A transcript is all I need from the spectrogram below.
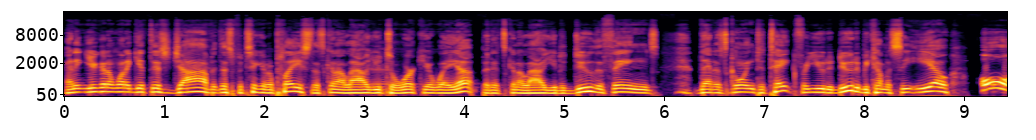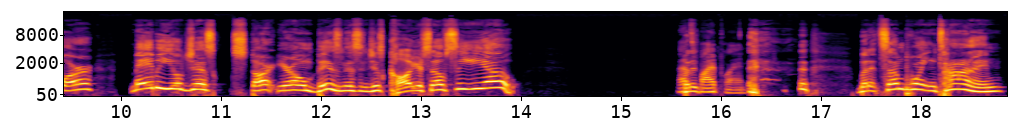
And you're going to want to get this job at this particular place that's going to allow you to work your way up and it's going to allow you to do the things that it's going to take for you to do to become a CEO. Or maybe you'll just start your own business and just call yourself CEO. That's it- my plan. But at some point in time,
